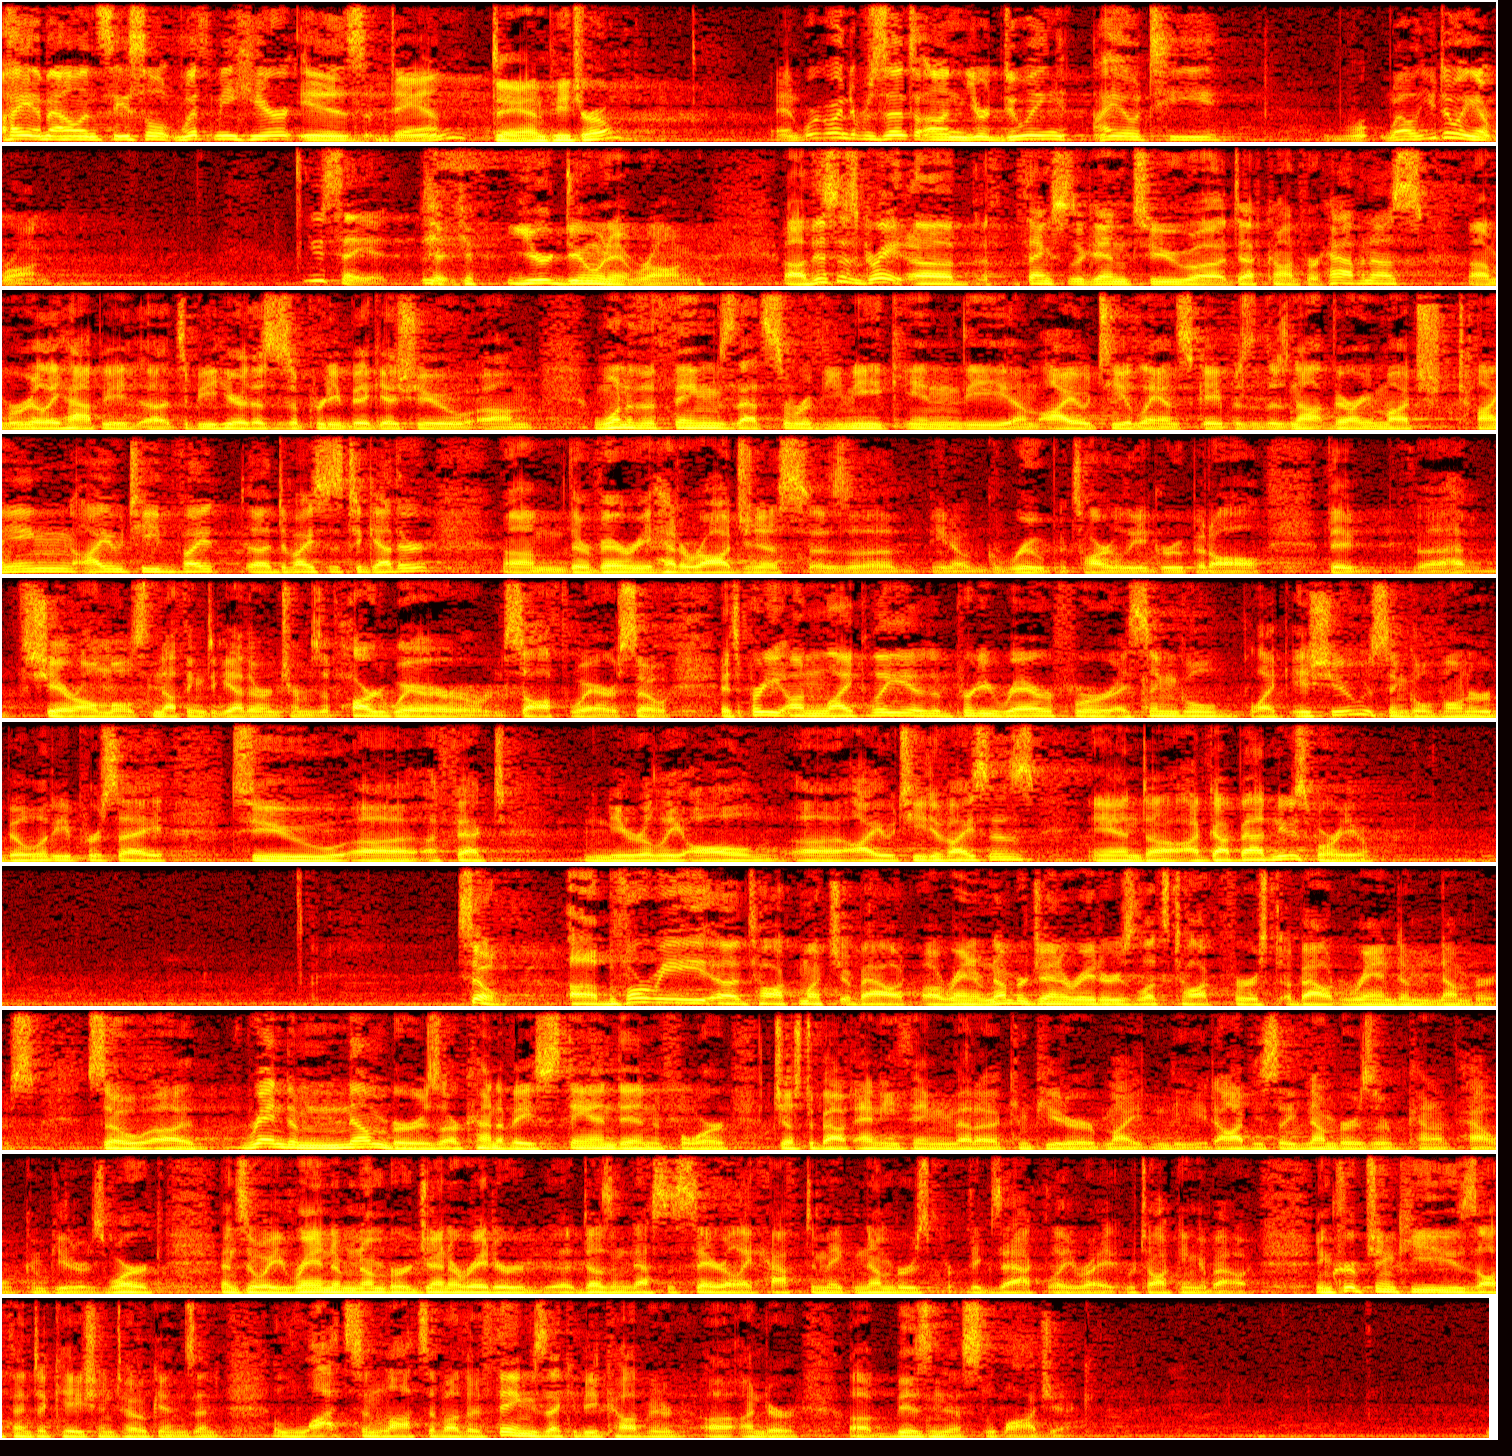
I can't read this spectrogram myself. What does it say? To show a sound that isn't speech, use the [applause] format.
I am Allan Cecil. With me here is Dan. Dan Petro. And we're going to present on You're Doing IoT. Well, you're doing it wrong. You say it. [laughs] you're doing it wrong. Uh, this is great. Uh, thanks again to uh, DEF CON for having us. Um, we're really happy uh, to be here. This is a pretty big issue. Um, one of the things that's sort of unique in the um, IoT landscape is that there's not very much tying IoT uh, devices together. Um, they're very heterogeneous as a you know group. It's hardly a group at all. They uh, share almost nothing together in terms of hardware or software. So it's pretty unlikely, pretty rare for a single like issue, a single vulnerability per se, to affect nearly all uh, IoT devices, and uh, I've got bad news for you. So, uh, before we uh, talk much about uh, random number generators, let's talk first about random numbers. So, uh, random numbers are kind of a stand in for just about anything that a computer might need. Obviously, numbers are kind of how computers work, and so a random number generator uh, doesn't necessarily have to make numbers exactly right. We're talking about encryption keys, authentication tokens, and lots and lots of other things that could be covered uh, under business logic.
